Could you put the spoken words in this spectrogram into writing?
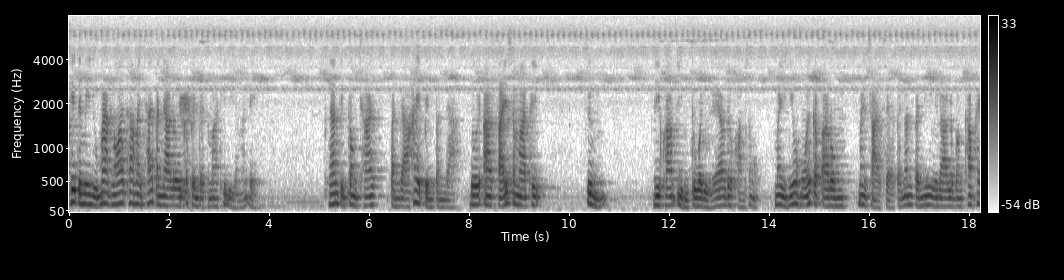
ธิจะมีอยู่มากน้อย ถ้าไม่ใช้ปัญญาเลยก็เป็นแต่สมาธิอยู่อย่างนั้นเองฉะนั้นจึงต้องใช้ ปัญญาให้เป็นปัญญา โดยอาศัยสมาธิ ซึ่งมีความอิ่มตัวอยู่แล้วด้วยความสงบไม่หิวโหยกับอารมณ์ ไม่สายแสไปนั่นไปนี่เวลาเราบังคับให้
